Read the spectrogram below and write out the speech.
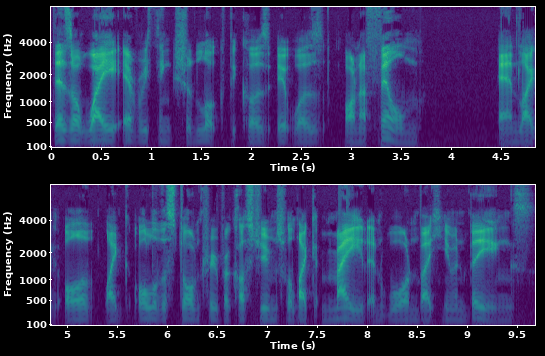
there's a way everything should look because it was on a film. And like all like all of the stormtrooper costumes were like made and worn by human beings.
